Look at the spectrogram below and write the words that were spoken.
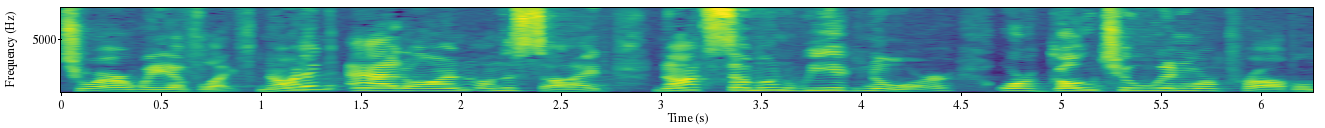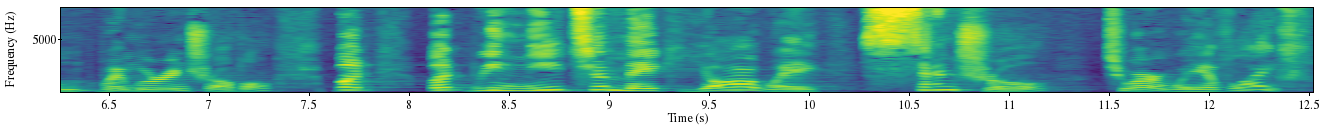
to our way of life, not an add on on the side, not someone we ignore or go to when we're problem when we're in trouble, but but we need to make Yahweh central to our way of life.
